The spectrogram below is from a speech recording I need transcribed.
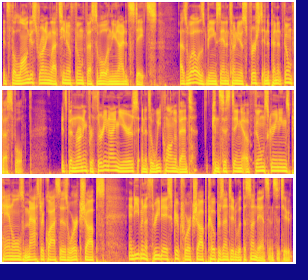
it's the longest running Latino film festival in the United States as well as being San Antonio's first independent film festival. It's been running for 39 years and it's a week long event consisting of film screenings, panels, masterclasses, workshops, and even a three day script workshop co presented with the Sundance Institute.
